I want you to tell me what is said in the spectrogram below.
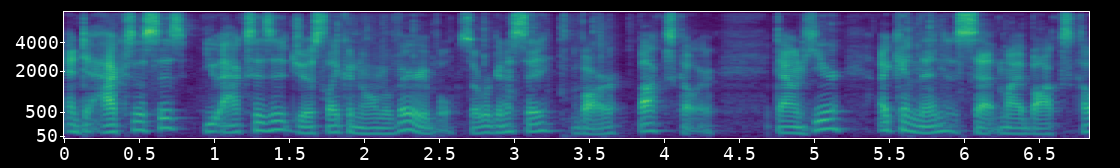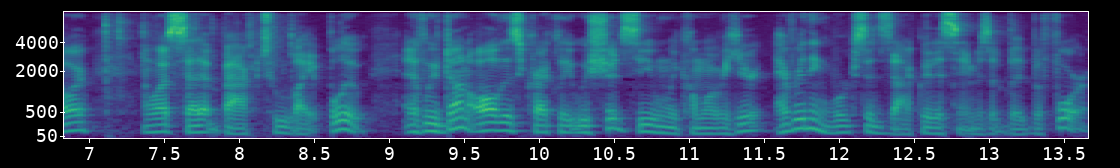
And to access this, you access it just like a normal variable. So we're going to say var box color. Down here, I can then set my box color and let's set it back to light blue. And if we've done all this correctly, we should see when we come over here, everything works exactly the same as it did before.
